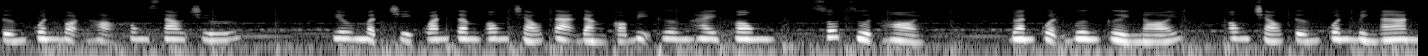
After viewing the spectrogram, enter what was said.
Tướng quân bọn họ không sao chứ? tiêu mật chỉ quan tâm ông cháu tạ đằng có bị thương hay không, sốt ruột hỏi. Đoan quận vương cười nói, ông cháu tướng quân bình an.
